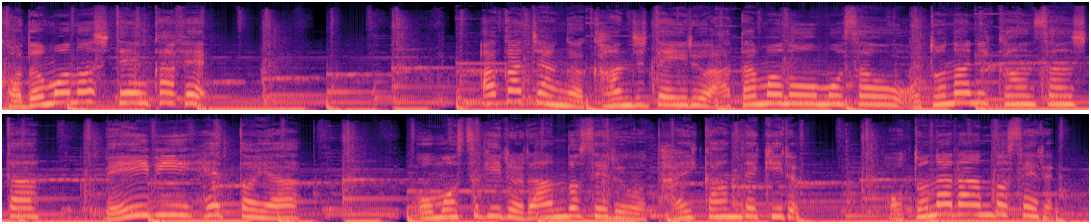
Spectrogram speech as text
子どもの視点カフェ。赤ちゃんが感じている頭の重さを大人に換算したベイビーヘッドや重すぎるランドセルを体感できる大人ランドセル。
